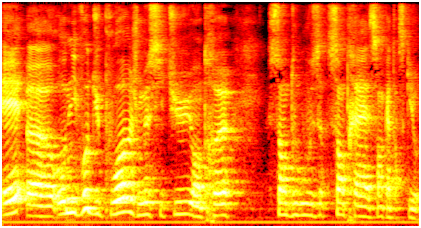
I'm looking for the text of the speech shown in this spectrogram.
Et euh, au niveau du poids, je me situe entre 112, 113, 114 kg.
